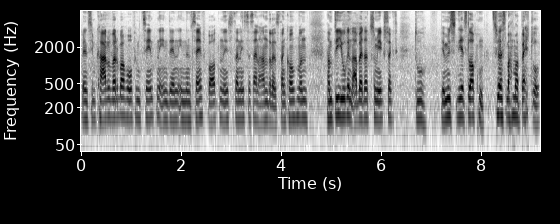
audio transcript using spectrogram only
wenn es im Karl-Werber-Hof im 10. in den, in den Senfbauten ist, dann ist das ein anderes. Dann kommt man, haben die Jugendarbeiter zu mir gesagt, du, wir müssen jetzt locken. Zuerst machen wir Battle.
